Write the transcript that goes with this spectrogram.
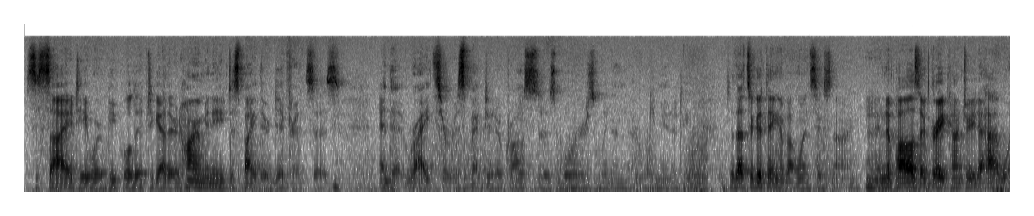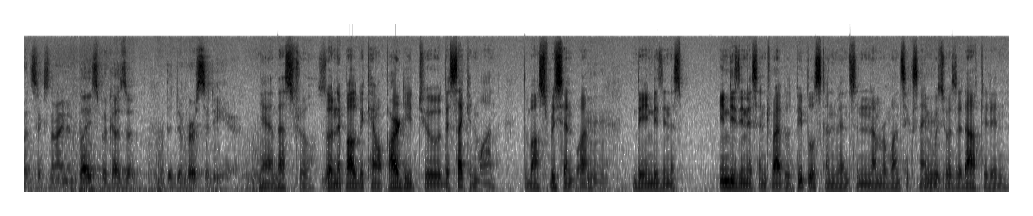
society where people live together in harmony despite their differences mm-hmm. and that rights are respected across those borders within the. So that's a good thing about 169. And Nepal is a great country to have 169 in place because of the diversity here. Yeah, that's true. So Nepal became a party to the second one, the most recent one, Mm. the Indigenous, Indigenous and Tribal Peoples Convention number 169, which Mm. was adopted in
